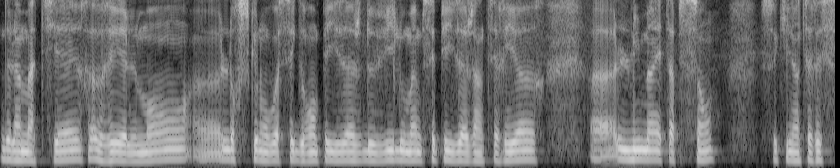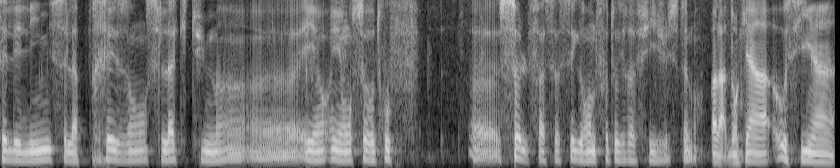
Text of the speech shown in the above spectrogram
de la matière, réellement. Euh, lorsque l'on voit ces grands paysages de ville ou même ces paysages intérieurs, euh, l'humain est absent. Ce qui l'intéresse, c'est les lignes, c'est la présence, l'acte humain, euh, et, et on se retrouve euh, seul face à ces grandes photographies, justement. Voilà, donc il y a aussi un,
